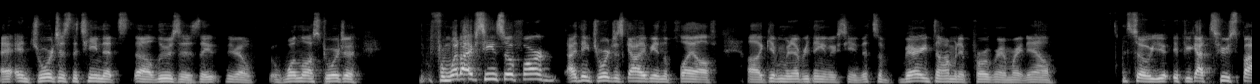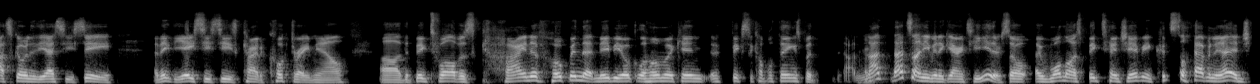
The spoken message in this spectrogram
and Georgia's the team that uh, loses, they you know one loss Georgia. From what I've seen so far, I think Georgia's got to be in the playoff, uh, given everything we've seen. That's a very dominant program right now. So you, if you got two spots going to the SEC, I think the ACC is kind of cooked right now. Uh, the Big 12 is kind of hoping that maybe Oklahoma can uh, fix a couple things, but not that's not even a guarantee either. So a one-loss Big 10 champion could still have an edge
